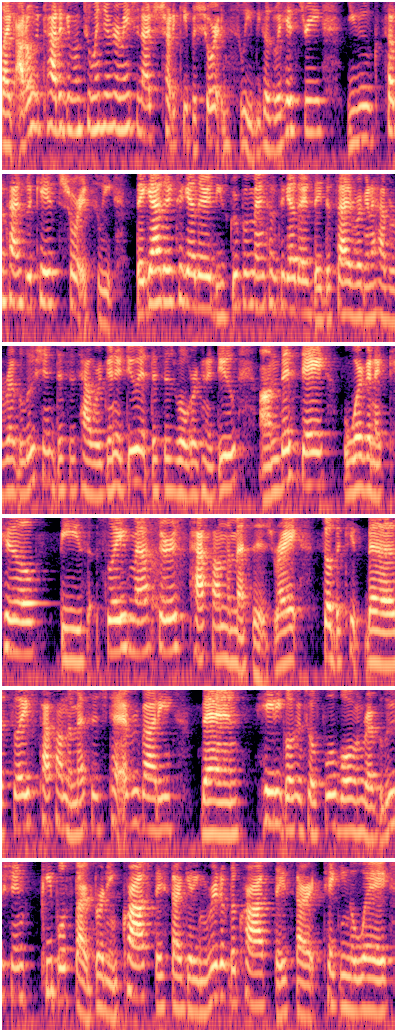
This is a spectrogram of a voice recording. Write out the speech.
like i don't try to give them too much information. I just try to keep it short and sweet because with history you sometimes with kids short and sweet. They gather together these group of men come together they decide we're to have a revolution. This is how we're to do it. This is what we're to do. On this day we're to kill these slave masters. Pass on the message right? So the the slaves pass on the message to everybody. Then Haiti goes into a full blown revolution. People start burning crops. They start getting rid of the crops. They start taking away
